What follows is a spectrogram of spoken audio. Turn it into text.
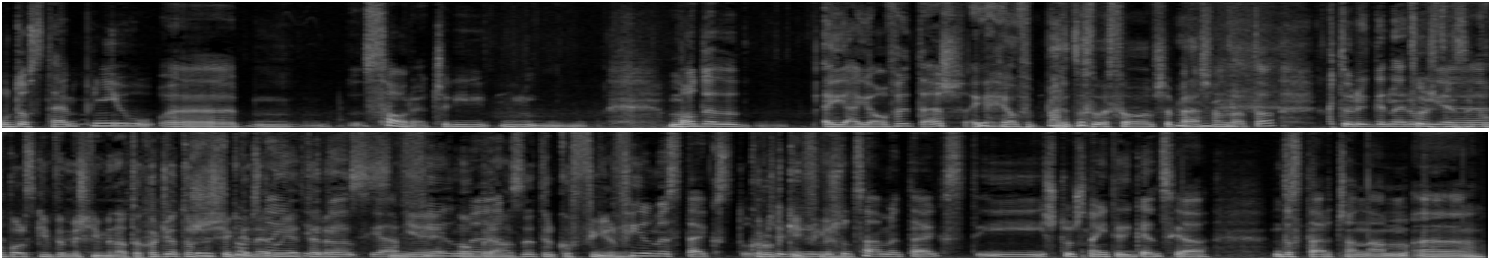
udostępnił e, SORE, czyli model AI-owy też, AI-owy, bardzo złe słowo, przepraszam za to, który generuje... Coś w języku polskim wymyślimy na to. Chodzi o to, że się generuje teraz nie filmy, obrazy, tylko film. Filmy z tekstu, Krótki czyli film. wyrzucamy tekst i sztuczna inteligencja dostarcza nam e,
